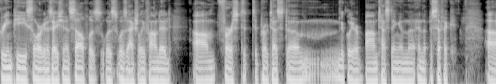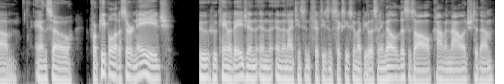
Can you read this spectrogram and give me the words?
Greenpeace organization itself was was was actually founded um, first to, to protest um, nuclear bomb testing in the in the Pacific, um, and so for people of a certain age who who came of age in in the, in the 1950s and 60s who might be listening, they'll this is all common knowledge to them.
